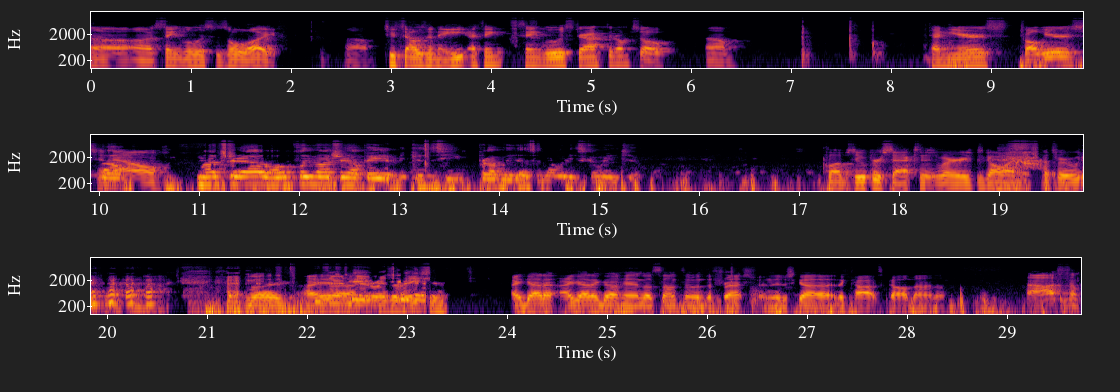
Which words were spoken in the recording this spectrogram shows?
uh, uh, St. Louis his whole life. Um, 2008, I think St. Louis drafted him. So, um, 10 years, 12 years, and Well- now Montreal, hopefully Montreal paid him because he probably doesn't know what he's going to. Club Super Sexe is where he's going. That's where we. But I, He's already uh, got reservations. I gotta, I gotta go handle something with the freshman. They just got the cops called on him. Awesome.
